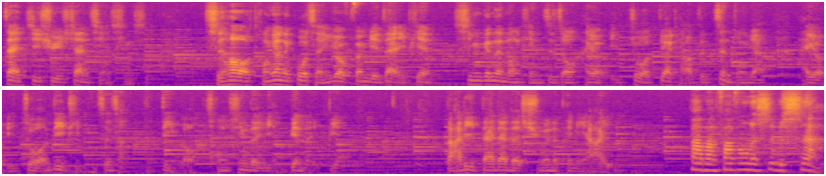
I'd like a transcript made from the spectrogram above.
再继续向前行驶。此后，同样的过程又分别在一片新耕的农田之中，还有一座吊桥的正中央，还有一座立体停车场的顶楼，重新的演变了一遍。达利呆呆的询问了佩妮阿姨：“爸爸发疯了是不是啊？”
